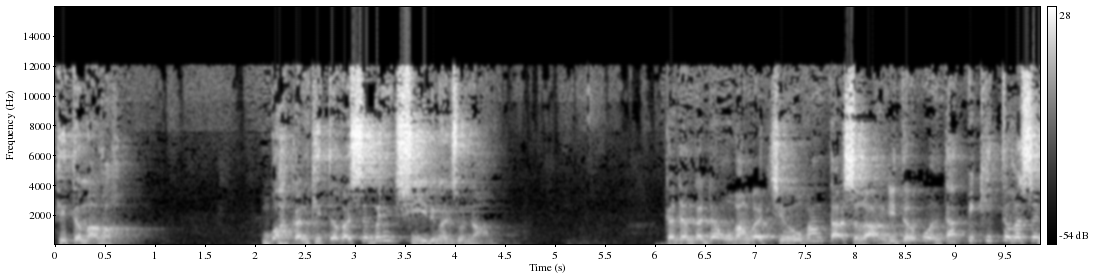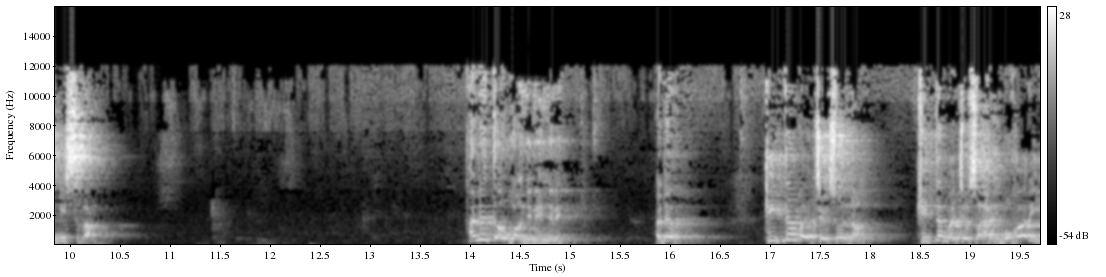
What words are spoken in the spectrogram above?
kita marah. Bahkan kita rasa benci dengan sunnah. Kadang-kadang orang baca, orang tak serang kita pun, tapi kita rasa diserang. Ada tak orang jenis ni? Ada. Kita baca sunnah. Kita baca sahih Bukhari.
